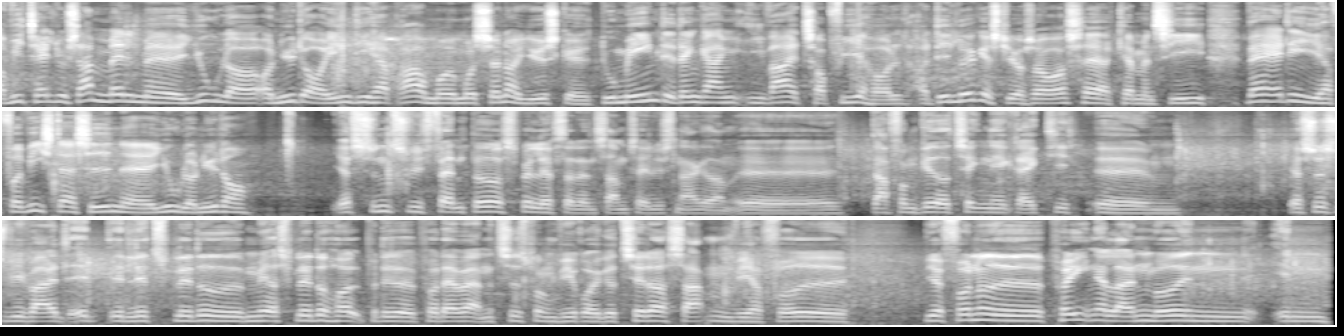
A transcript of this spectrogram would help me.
Og vi talte jo sammen mellem øh, jul og nytår inden de her brag mod, mod Sønderjyske. Du mente dengang, I var et top 4-hold, og det lykkedes jo så også her, kan man sige. Hvad er det, I har fået vist der siden øh, jul og nytår? Jeg synes, vi fandt bedre spil efter den samtale, vi snakkede om. Øh, der fungerede tingene ikke rigtigt. Øh, jeg synes, vi var et, et, et lidt splittet, mere splittet hold på det, på det daværende tidspunkt. Vi rykkede tættere sammen. Vi har fået... Øh, vi har fundet på en eller anden måde en, en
